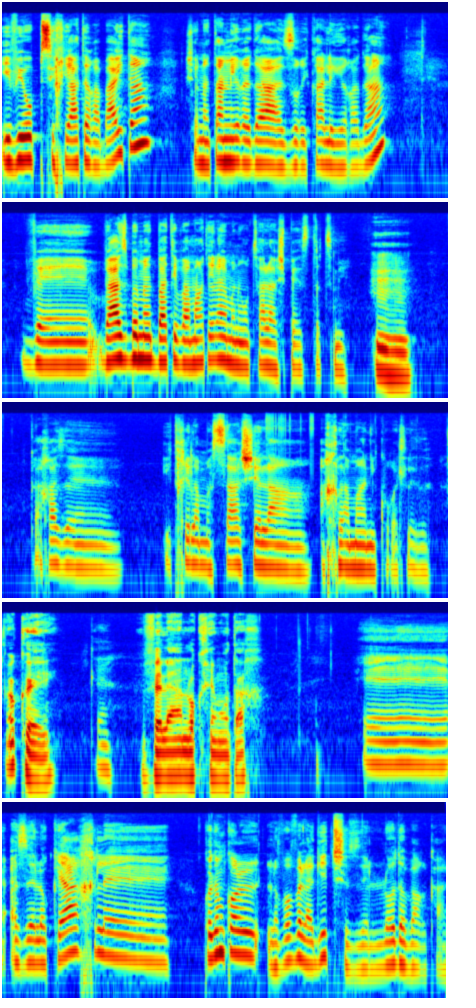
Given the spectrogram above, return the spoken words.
הביאו פסיכיאטר הביתה, שנתן לי רגע זריקה להירגע, ו... ואז באמת באתי ואמרתי להם, אני רוצה לאשפז את עצמי. מהמם. ככה זה התחיל המסע של ההחלמה, אני קוראת לזה. אוקיי. כן. ולאן לוקחים אותך? אה, אז זה לוקח ל... קודם כל, לבוא ולהגיד שזה לא דבר קל.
